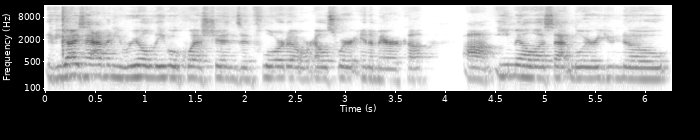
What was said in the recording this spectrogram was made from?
If you guys have any real legal questions in Florida or elsewhere in America, um, email us at lawyeryouknow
